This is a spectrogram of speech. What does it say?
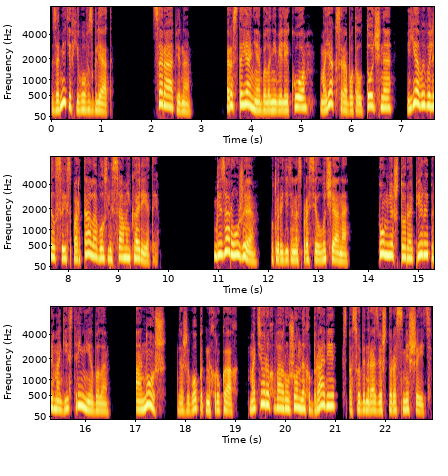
заметив его взгляд. Царапина. Расстояние было невелико, маяк сработал точно, и я вывалился из портала возле самой кареты. Без оружия, утвердительно спросил Лучана помня, что рапиры при магистре не было, а нож, даже в опытных руках, матерых вооруженных брави способен разве что рассмешить.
